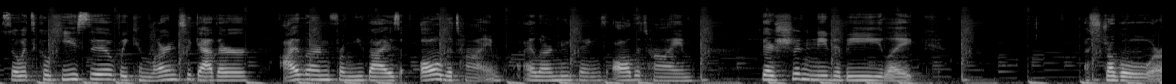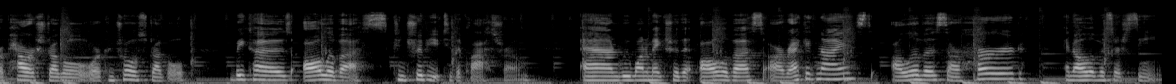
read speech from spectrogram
So it's cohesive, we can learn together. I learn from you guys all the time. I learn new things all the time. There shouldn't need to be like a struggle or a power struggle or a control struggle because all of us contribute to the classroom and we want to make sure that all of us are recognized, all of us are heard, and all of us are seen.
